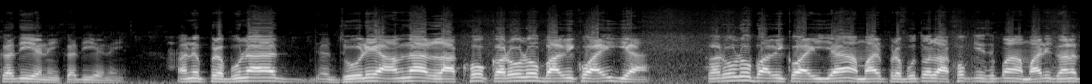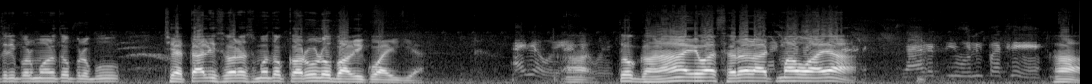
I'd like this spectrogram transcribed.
કદીએ નહીં કદીએ નહીં. અને પ્રભુના જોડે આવનાર લાખો કરોડો ભાવિકો આવી ગયા. કરોડો ભાવિકો આવી ગયા. અમારે પ્રભુ તો લાખો કીધું પણ અમારી ગણતરી પ્રમાણે તો પ્રભુ છેતાલીસ વર્ષમાં તો કરોડો ભાવિકો આવી ગયા. હા તો ઘણા એવા સરળ આત્માઓ આયા. હા?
